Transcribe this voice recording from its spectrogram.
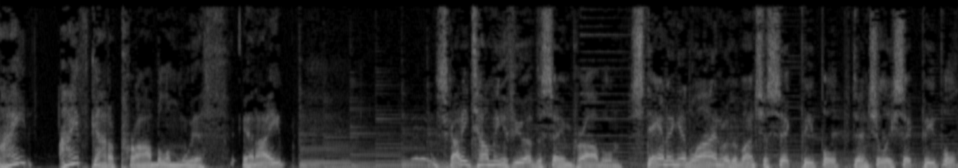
I I've got a problem with, and I Scotty, tell me if you have the same problem. Standing in line with a bunch of sick people, potentially sick people,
